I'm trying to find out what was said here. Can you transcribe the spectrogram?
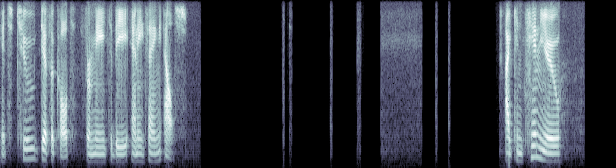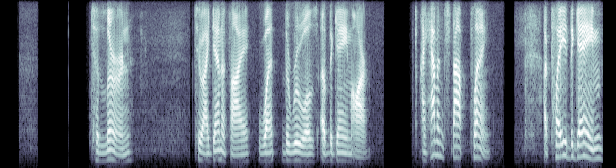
it's too difficult for me to be anything else. I continue to learn to identify what the rules of the game are. I haven't stopped playing. I played the game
